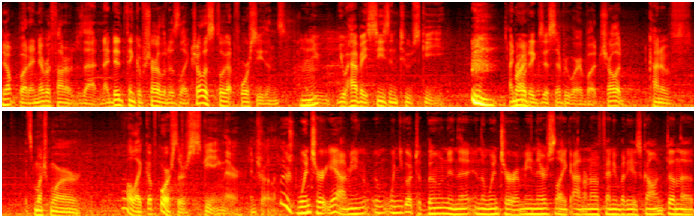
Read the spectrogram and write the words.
Yep. But I never thought of it as that. And I did think of Charlotte as like Charlotte's still got four seasons. Mm-hmm. And you you have a season to ski. I know Right. it exists everywhere, but Charlotte kind of it's much more. Well, like of course there's skiing there in Charlotte. There's winter, yeah. I mean, when you go to Boone in the in the winter, I mean, there's like I don't know if anybody has gone done the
